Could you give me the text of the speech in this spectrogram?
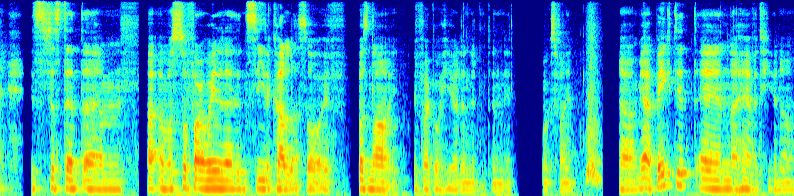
it's just that um, I, I, was so far away that I didn't see the color. So if because now if I go here, then it, then it works fine. Um, yeah, I baked it and I have it here now.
